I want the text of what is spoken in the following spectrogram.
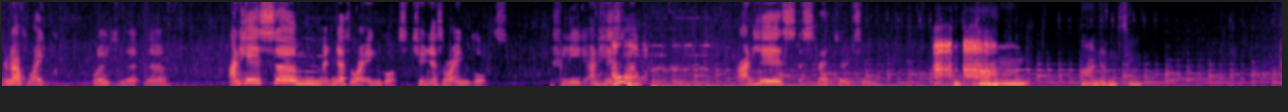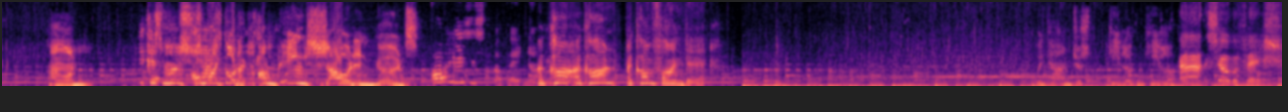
can have like loads of it there. And here's some netherite ingots, two netherite ingots if you need. And here's Oh, and here's a spare totem. Um, find anything. hang on. Take as much Oh my god, as- I'm being showered in goods. Oh, here's this. Okay, no. I can't. I can't. I can't find it. We can just keep looking, keep looking. Ah, silverfish.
